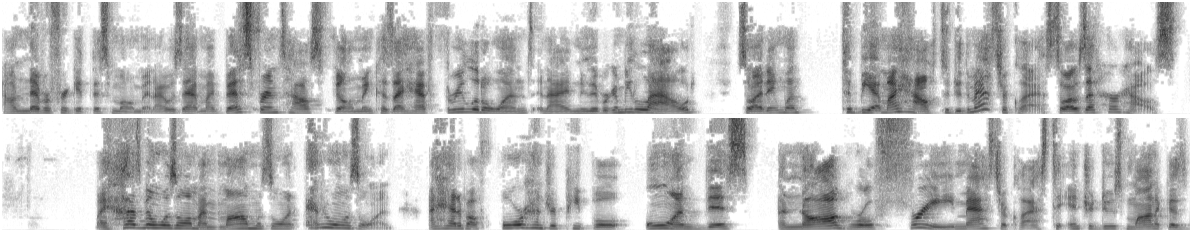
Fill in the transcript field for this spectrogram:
I'll never forget this moment. I was at my best friend's house filming because I have three little ones and I knew they were going to be loud. So I didn't want to be at my house to do the master class. So I was at her house. My husband was on, my mom was on, everyone was on. I had about 400 people on this inaugural free masterclass to introduce Monica's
